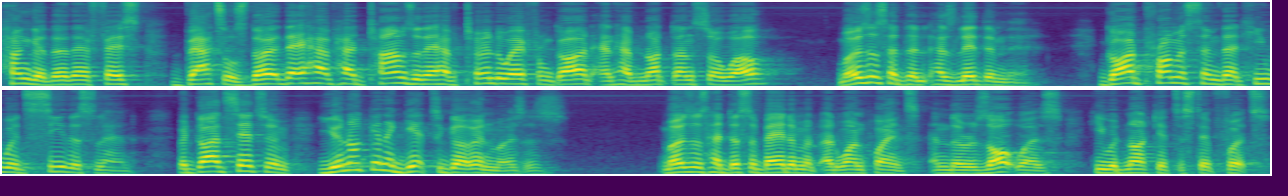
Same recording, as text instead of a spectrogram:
hunger, though they have faced battles, though they have had times where they have turned away from God and have not done so well, Moses had, has led them there. God promised him that he would see this land. But God said to him, you're not going to get to go in, Moses. Moses had disobeyed him at, at one point, and the result was he would not get to step foot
